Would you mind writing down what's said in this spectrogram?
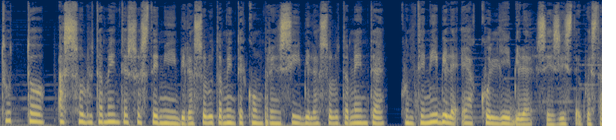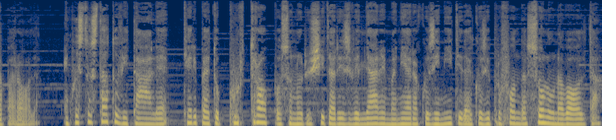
tutto assolutamente sostenibile, assolutamente comprensibile, assolutamente contenibile e accoglibile, se esiste questa parola. E questo stato vitale, che ripeto purtroppo sono riuscita a risvegliare in maniera così nitida e così profonda solo una volta,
